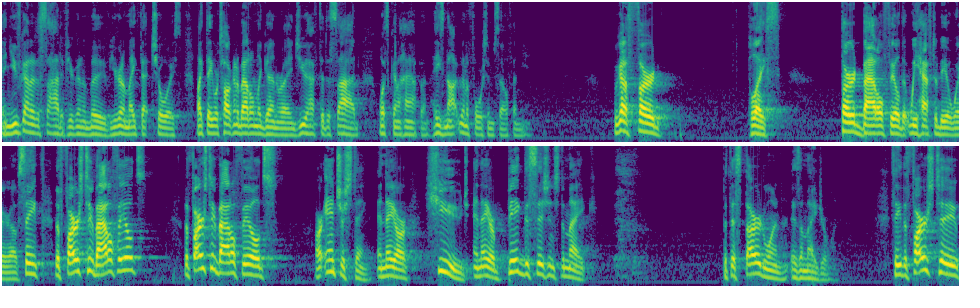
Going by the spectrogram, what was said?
And you've got to decide if you're going to move. You're going to make that choice. Like they were talking about on the gun range, you have to decide what's going to happen. He's not going to force himself in you. We've got a third place, third battlefield that we have to be aware of. See, the first two battlefields, the first two battlefields are interesting and they are huge and they are big decisions to make. But this third one is a major one. See, the first two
